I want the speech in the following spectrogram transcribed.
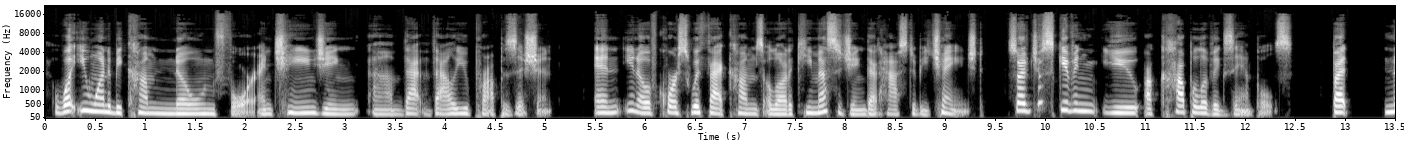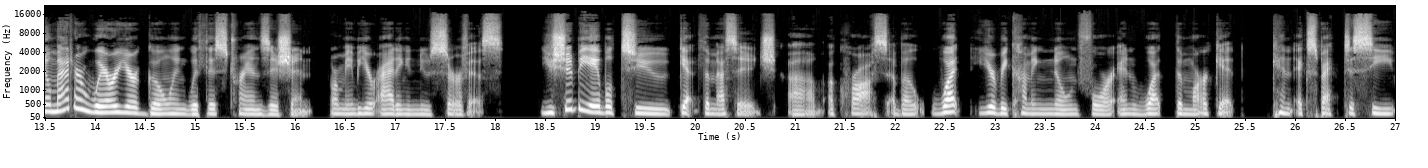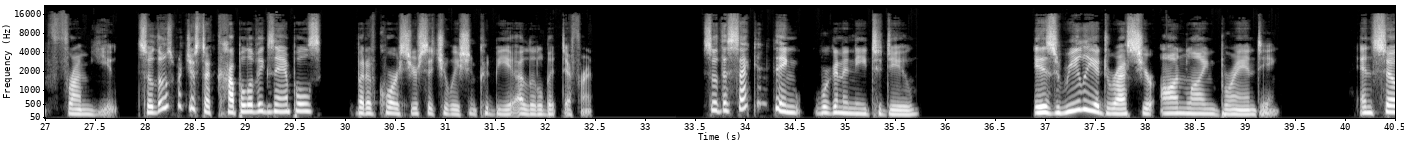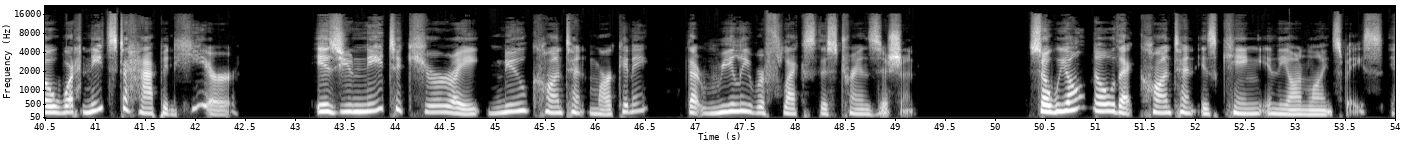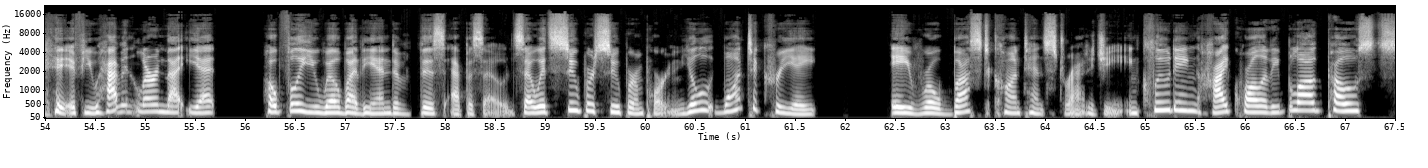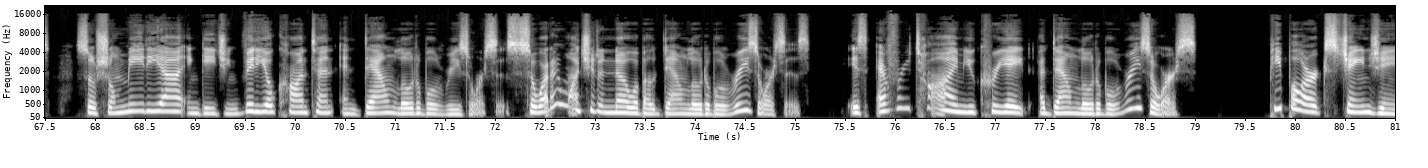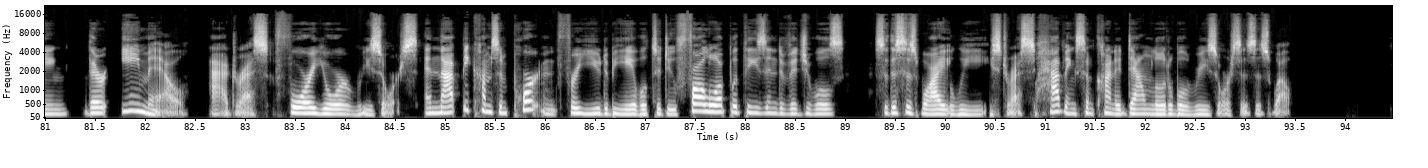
what you want to become known for and changing um, that value proposition. And, you know, of course, with that comes a lot of key messaging that has to be changed. So I've just given you a couple of examples, no matter where you're going with this transition, or maybe you're adding a new service, you should be able to get the message um, across about what you're becoming known for and what the market can expect to see from you. So, those were just a couple of examples. But of course, your situation could be a little bit different. So, the second thing we're going to need to do is really address your online branding. And so, what needs to happen here is you need to curate new content marketing that really reflects this transition. So, we all know that content is king in the online space. if you haven't learned that yet, Hopefully, you will by the end of this episode. So it's super, super important. You'll want to create a robust content strategy, including high quality blog posts, social media, engaging video content, and downloadable resources. So, what I want you to know about downloadable resources is every time you create a downloadable resource, people are exchanging their email address for your resource. And that becomes important for you to be able to do follow up with these individuals. So, this is why we stress having some kind of downloadable resources as well.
